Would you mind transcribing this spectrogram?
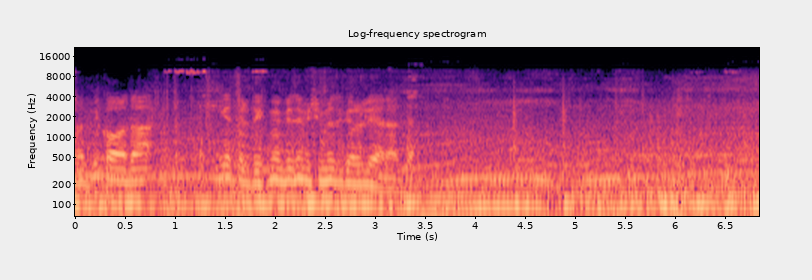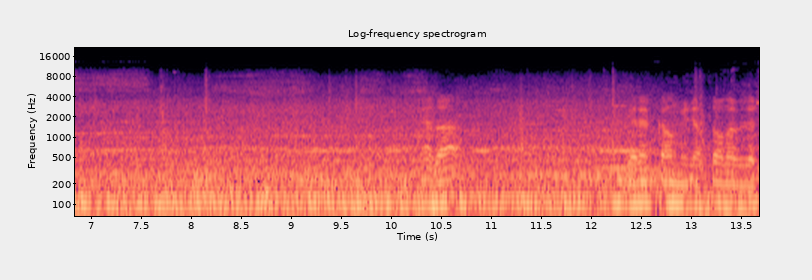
Sonra bir kova daha getirdik mi bizim işimiz görülüyor herhalde. Ya da gerek kalmayacak da olabilir.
